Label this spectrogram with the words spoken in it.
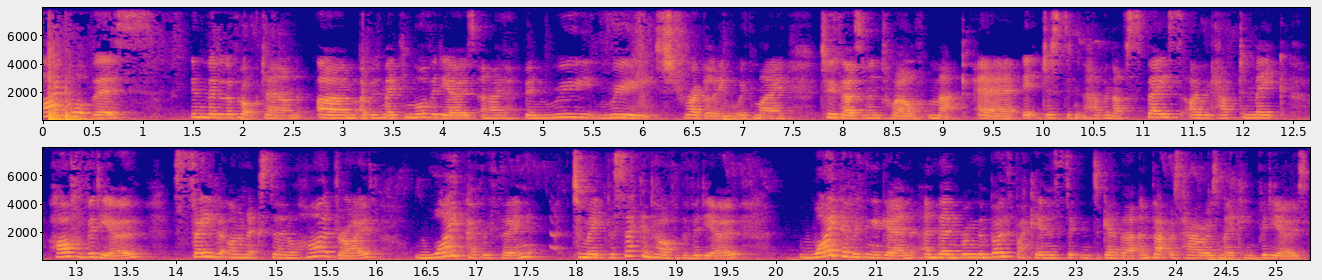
I bought this in the middle of lockdown. Um, I was making more videos and I have been really, really struggling with my 2012 Mac Air. It just didn't have enough space. I would have to make half a video, save it on an external hard drive, wipe everything to make the second half of the video, wipe everything again and then bring them both back in and stick them together and that was how I was making videos.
